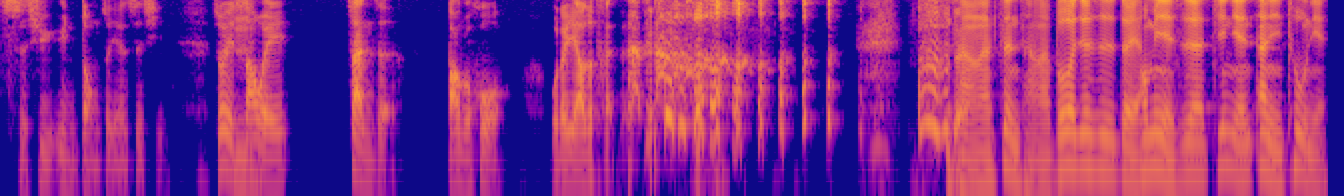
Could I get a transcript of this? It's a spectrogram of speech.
持续运动这件事情，所以稍微站着包个货，我的腰就疼了。正常了，正常了。不过就是对，后面也是今年。那你兔年，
